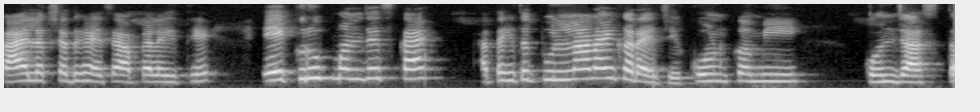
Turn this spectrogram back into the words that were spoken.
काय लक्षात घ्यायचं आपल्याला इथे? एक रूप म्हणजेच काय? आता इथं तुलना नाही करायची. कोण कमी कोण जास्त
